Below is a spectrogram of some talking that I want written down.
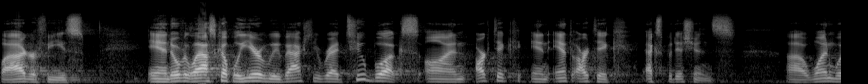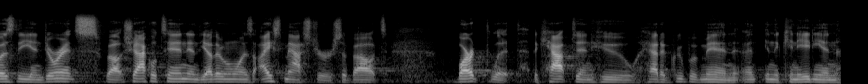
biographies. And over the last couple of years, we've actually read two books on Arctic and Antarctic expeditions. Uh, one was The Endurance about Shackleton, and the other one was Ice Masters about Bartlett, the captain who had a group of men in the Canadian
